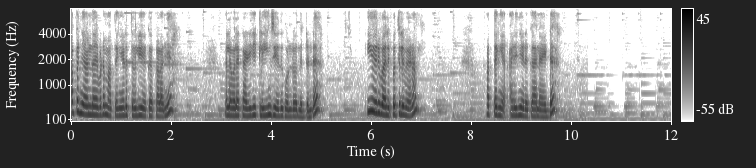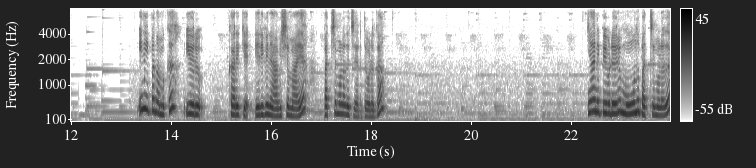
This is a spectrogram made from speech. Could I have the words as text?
അപ്പം ഞാൻ ദാ ഇവിടെ മത്തങ്ങയുടെ തൊലിയൊക്കെ കളഞ്ഞ് നല്ലപോലെ കഴുകി ക്ലീൻ ചെയ്ത് കൊണ്ടുവന്നിട്ടുണ്ട്. ഈ ഒരു വലിപ്പത്തിൽ വേണം മത്തങ്ങ അരിഞ്ഞെടുക്കാനായിട്ട്. ഇനിയിപ്പോൾ നമുക്ക് ഈ ഒരു കറിക്ക് എരിവിനാവശ്യമായ പച്ചമുളക് ചേർത്ത് കൊടുക്കാം. ഞാനിപ്പോൾ ഇവിടെ ഒരു മൂന്ന് പച്ചമുളക്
